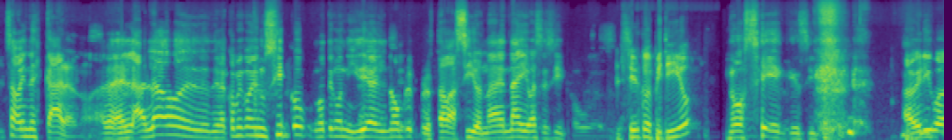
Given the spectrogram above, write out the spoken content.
esa vaina es cara, ¿no? Al, al lado de, de la Comic Con hay un circo, no tengo ni idea del nombre, pero está vacío, nadie, nadie va a ese circo. ¿El circo de Pitillo? No sé qué circo es. Averigua,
